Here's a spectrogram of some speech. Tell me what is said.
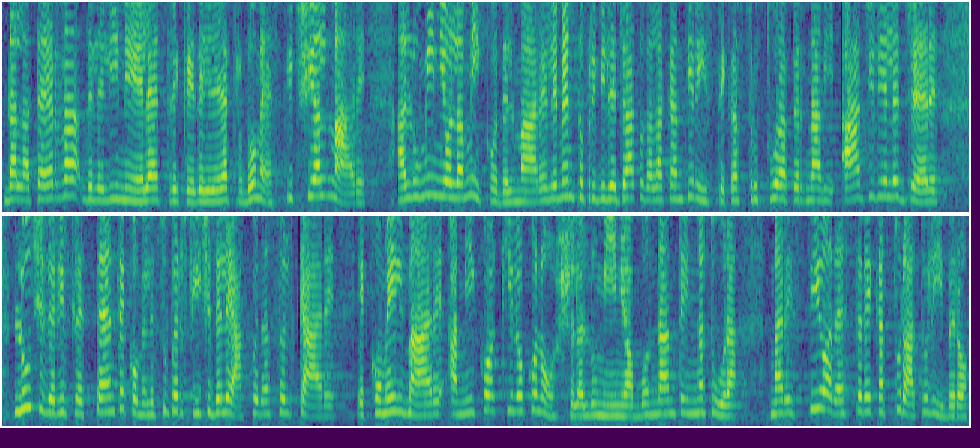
dalla terra, delle linee elettriche e degli elettrodomestici al mare. Alluminio l'amico del mare, elemento privilegiato dalla cantieristica, struttura per navi agili e leggere, lucido e riflettente come le superfici delle acque da solcare e come il mare amico a chi lo conosce, l'alluminio abbondante in natura, ma restio ad essere catturato libero,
